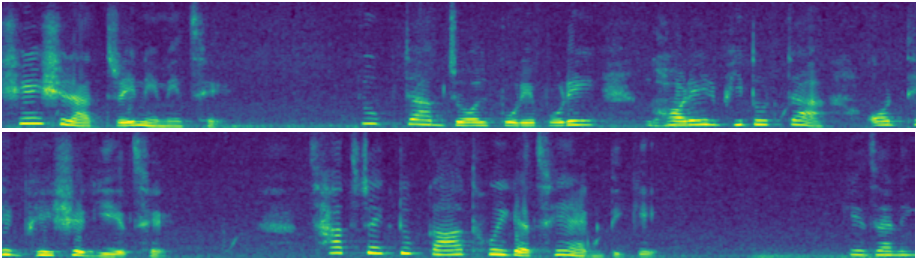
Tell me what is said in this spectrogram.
শেষ রাত্রে নেমেছে। টুপটাপ জল পড়ে পড়ে ঘরের ভিতরটা অর্ধেক ভেসে গিয়েছে। ছাদটা একটু কাত হয়ে গেছে একদিকে। কে জানে,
